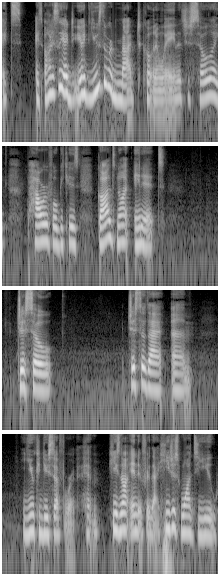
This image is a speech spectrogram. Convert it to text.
it's it's honestly I'd, I'd use the word magical in a way and it's just so like powerful because God's not in it just so just so that um you can do stuff for him. He's not in it for that. He just wants you.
